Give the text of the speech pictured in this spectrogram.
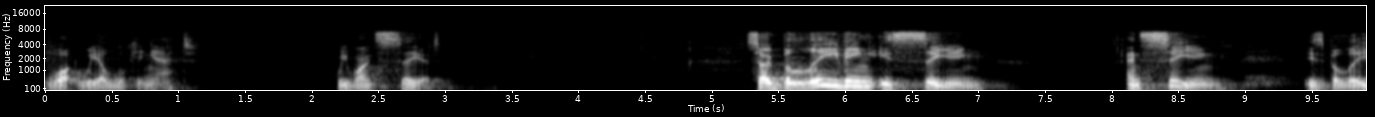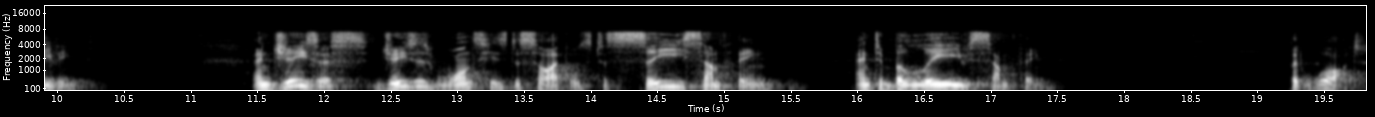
what we are looking at, we won't see it. So believing is seeing, and seeing is believing. And Jesus, Jesus wants his disciples to see something and to believe something. But what?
